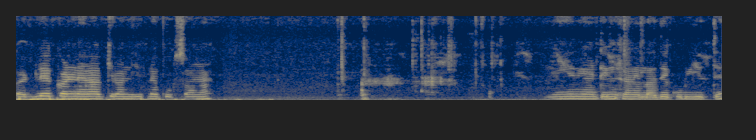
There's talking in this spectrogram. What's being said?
ಕಡಲೆಕಾಳು ಹಾಕಿರೋ ನೀರನ್ನೇ ಕುಡ್ಸೋಣ. ನೀರಿಗೆ ಟೆನ್ಷನ್ ಇಲ್ಲ, ಅದೇ ಕುಡಿಯುತ್ತೆ.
